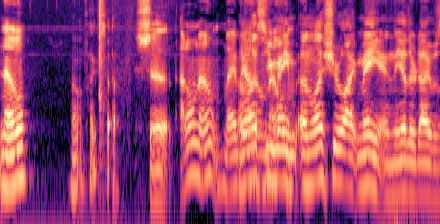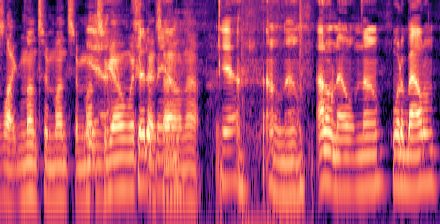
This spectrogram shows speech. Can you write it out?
No. I don't think so. Shit, I don't know. Maybe I Unless don't you know. mean, unless you're like me, and the other day was like months and months and months Yeah, ago. In which case, I don't know. Yeah, I don't know. I don't know them though. What about them?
